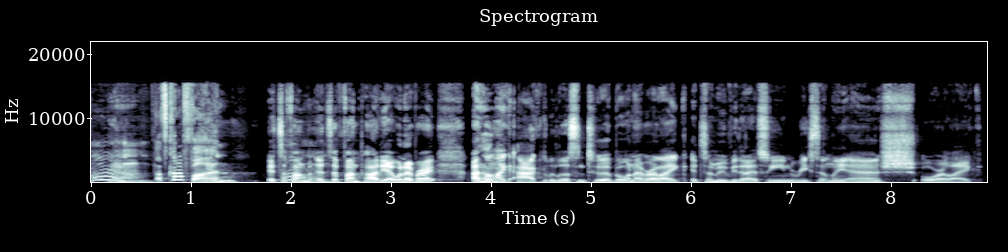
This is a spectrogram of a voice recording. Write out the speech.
Hmm, Yeah. That's kind of fun. It's a fun. It's a fun pod. Yeah. Whenever I, I don't like actively listen to it, but whenever I like, it's a movie that I've seen recently ish, or like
